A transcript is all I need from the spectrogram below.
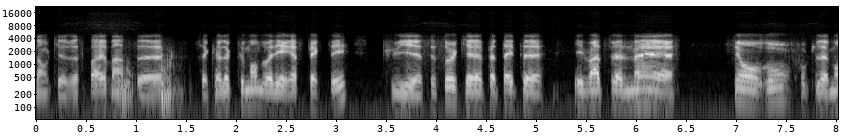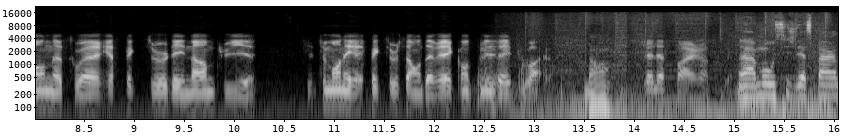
donc j'espère dans ce, ce cas-là que tout le monde va les respecter. Puis c'est sûr que peut-être éventuellement si on rouvre, il faut que le monde soit respectueux des normes. Puis si tout le monde est respectueux, ça, on devrait continuer d'être ouvert. Bon. Je l'espère. Ah, moi aussi, je l'espère.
